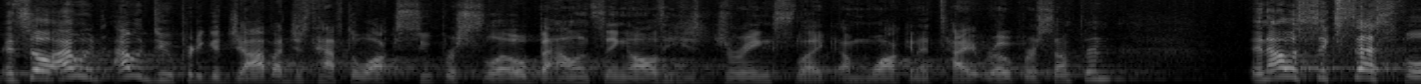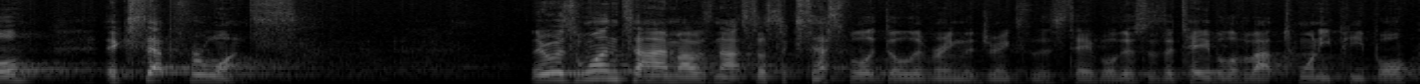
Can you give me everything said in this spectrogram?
And so I would, I would do a pretty good job. I'd just have to walk super slow, balancing all these drinks like I'm walking a tightrope or something. And I was successful, except for once. There was one time I was not so successful at delivering the drinks to this table. This was a table of about 20 people.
